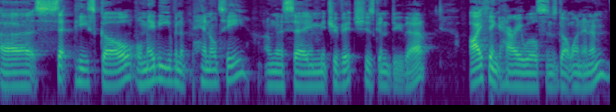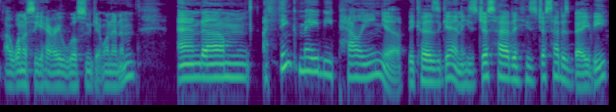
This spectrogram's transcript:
uh, set piece goal or maybe even a penalty. I'm going to say Mitrovic is going to do that. I think Harry Wilson's got one in him. I want to see Harry Wilson get one in him. And um, I think maybe Palhinha because again he's just had he's just had his baby,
